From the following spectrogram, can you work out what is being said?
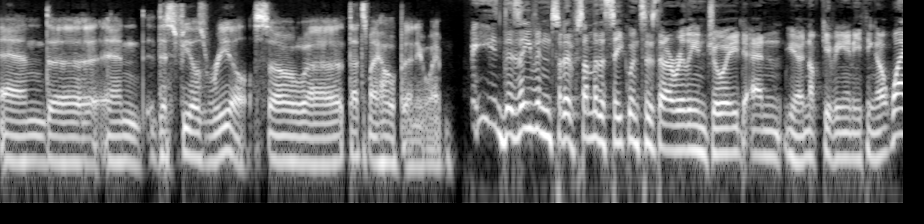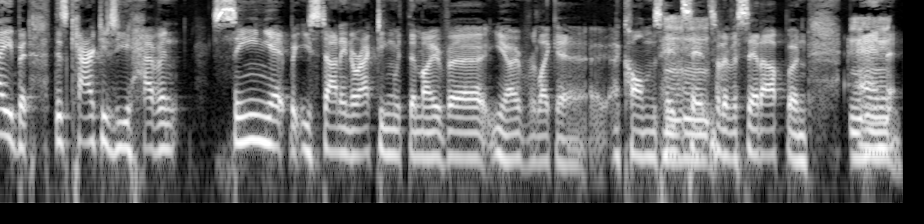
and uh, and this feels real. So uh, that's my hope, anyway. There's even sort of some of the sequences that I really enjoyed, and you know, not giving anything away, but there's characters you haven't seen yet, but you start interacting with them over, you know, over like a, a comms headset mm-hmm. sort of a setup. And, mm-hmm. and,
